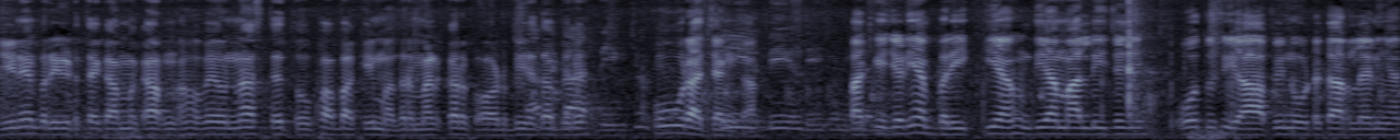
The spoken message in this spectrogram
ਜਿਹਨੇ ਬਰੀਡ ਤੇ ਕੰਮ ਕਰਨਾ ਹੋਵੇ ਉਹਨਾਂ ਵਾਸਤੇ ਤੋਹਫਾ ਬਾਕੀ ਮਦਰ ਮਿਲਕ ਰਿਕਾਰਡ ਵੀ ਇਹਦਾ ਵੀਰੇ ਪੂਰਾ ਚੰਗਾ। ਬਾਕੀ ਜਿਹੜੀਆਂ ਬਰੀਕੀਆਂ ਹੁੰਦੀਆਂ ਮਾਲੀ 'ਚ ਜੀ ਉਹ ਤੁਸੀਂ ਆਪ ਹੀ ਨੋਟ ਕਰ ਲੈਣੀਆਂ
